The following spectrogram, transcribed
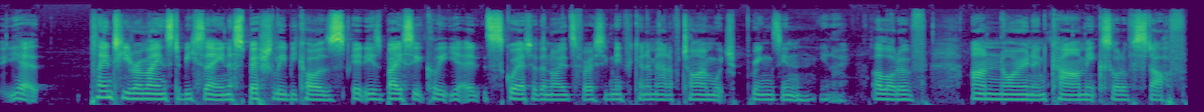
yeah, plenty remains to be seen, especially because it is basically yeah it's square to the nodes for a significant amount of time, which brings in you know a lot of unknown and karmic sort of stuff.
